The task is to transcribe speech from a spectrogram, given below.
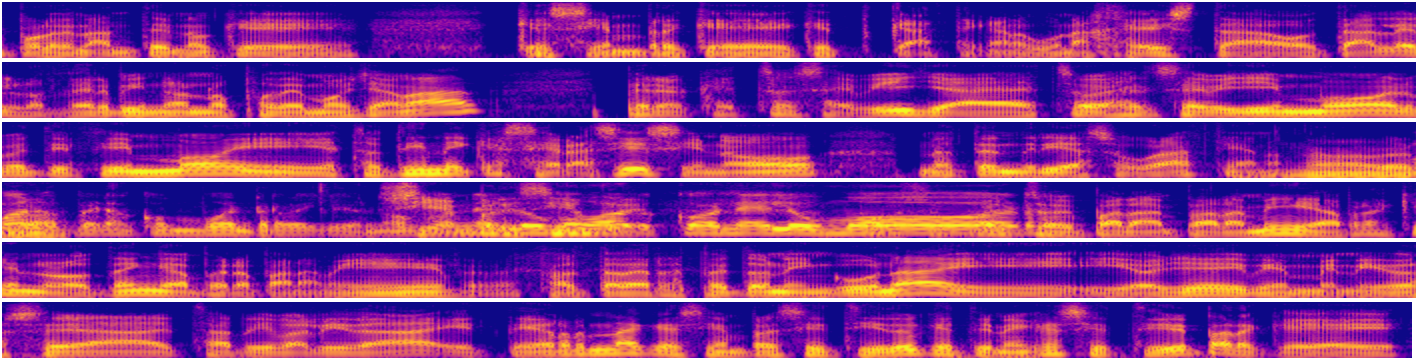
por delante, ¿no? Que, que siempre que, que, hacen alguna gesta o tal, en los derbis no nos podemos llamar, pero que esto es Sevilla, esto es el sevillismo, el beticismo y esto tiene que ser así, si no, no tendría su gracia. ¿no? bueno, pero con buen rollo, ¿no? Siempre, con el humor. Con el humor. Por supuesto, para, para mí, habrá quien no lo tenga, pero para mí falta de respeto ninguna y, oye, y bienvenido sea esta rivalidad eterna que siempre ha existido y que tiene que existir para que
